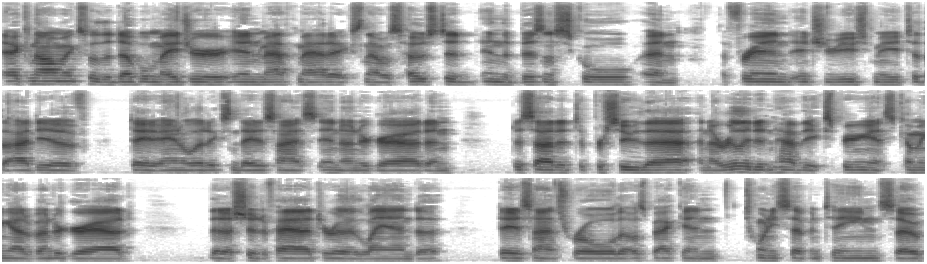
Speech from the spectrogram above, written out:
economics with a double major in mathematics, and I was hosted in the business school. And a friend introduced me to the idea of data analytics and data science in undergrad, and decided to pursue that. And I really didn't have the experience coming out of undergrad that I should have had to really land a data science role. That was back in 2017. So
